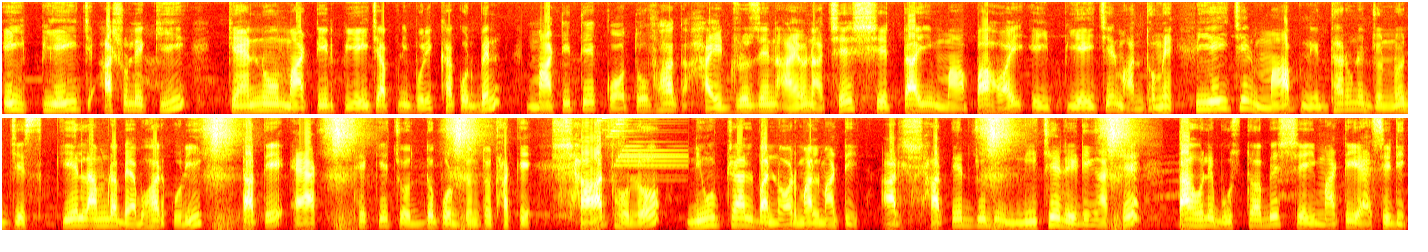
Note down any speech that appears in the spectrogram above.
এই পিএইচ আসলে কি? কেন মাটির পিএইচ আপনি পরীক্ষা করবেন? মাটিতে কত ভাগ হাইড্রোজেন আয়ন আছে সেটাই মাপা হয় এই পিএইচের মাধ্যমে। পিএইচের মাপ নির্ধারণের জন্য যে স্কেল আমরা ব্যবহার করি, তাতে এক থেকে চোদ্দ পর্যন্ত থাকে। সাত হলো নিউট্রাল বা নর্মাল মাটি, আর সাতের যদি নিচে রেডিং আসে, তাহলে বুঝতে হবে সেই মাটি অ্যাসিডিক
